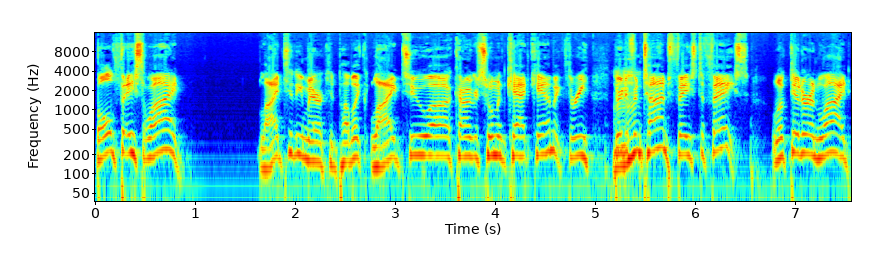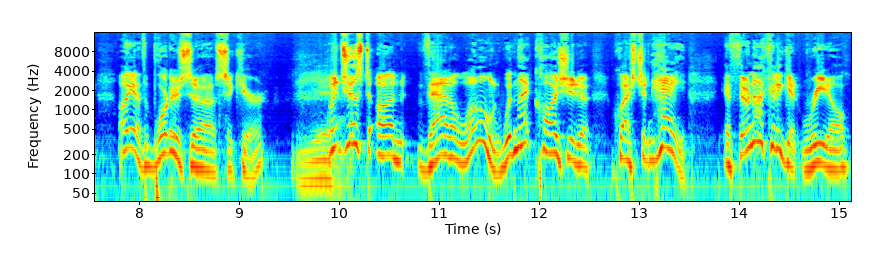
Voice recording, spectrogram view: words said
bold faced lied, lied to the American public, lied to uh, Congresswoman Kat Cammack three 3 different times, face to face. Looked at her and lied. Oh yeah, the border's uh, secure. I mean, just on that alone, wouldn't that cause you to question? Hey, if they're not going to get real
